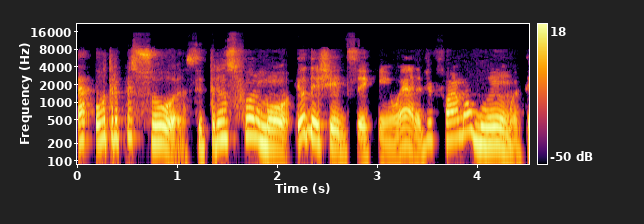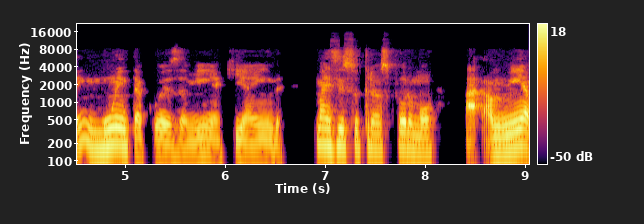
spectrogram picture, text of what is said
É outra pessoa, se transformou. Eu deixei de ser quem eu era? De forma alguma. Tem muita coisa minha aqui ainda, mas isso transformou a, a minha,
